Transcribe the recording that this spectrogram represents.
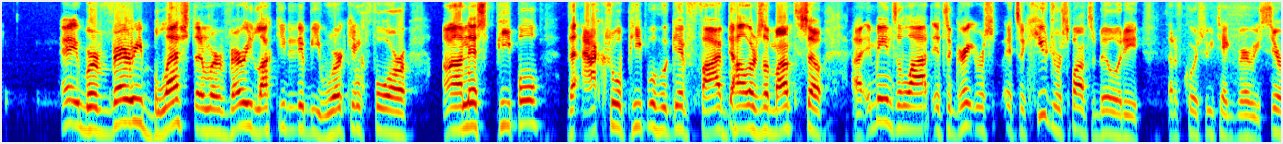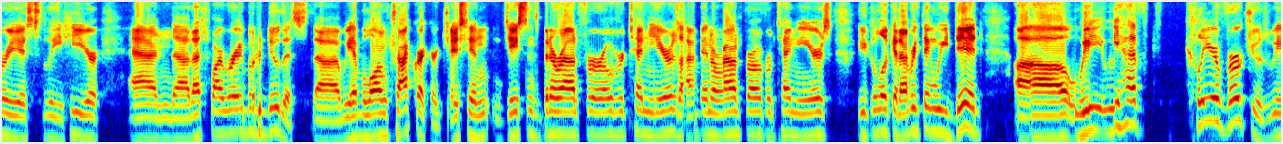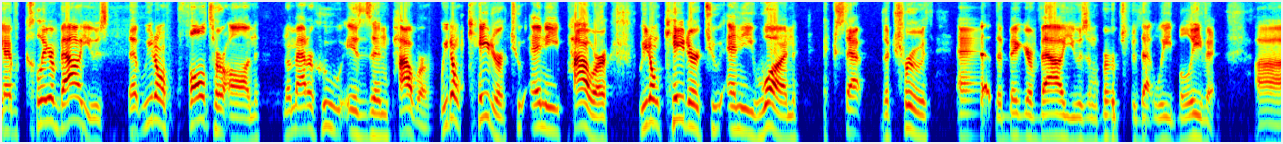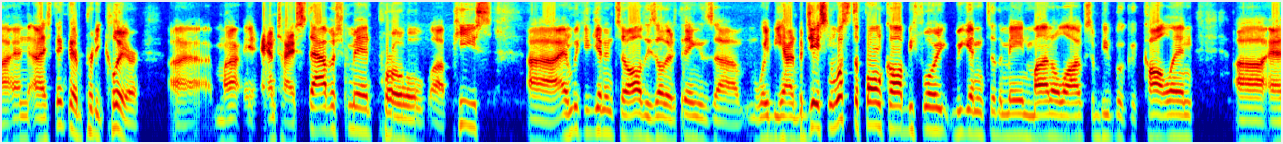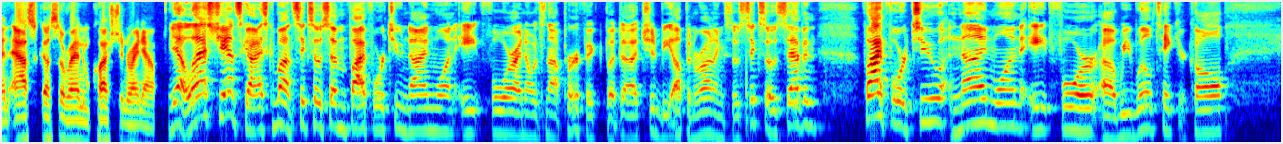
Hey, we're very blessed and we're very lucky to be working for honest people, the actual people who give five dollars a month. So uh, it means a lot. It's a great, res- it's a huge responsibility that, of course, we take very seriously here, and uh, that's why we're able to do this. Uh, we have a long track record. Jason, Jason's been around for over ten years. I've been around for over ten years. You can look at everything we did. Uh, we we have clear virtues. We have clear values that we don't falter on no matter who is in power. We don't cater to any power. We don't cater to anyone accept the truth and the bigger values and virtues that we believe in. Uh, and I think they're pretty clear. uh, anti-establishment, pro-peace, uh, and we could get into all these other things um, way behind. But Jason, what's the phone call before we get into the main monologue so people could call in uh, and ask us a random question right now? Yeah, last chance, guys. Come on, 607 542 9184. I know it's not perfect, but uh, it should be up and running. So 607 542 9184. Uh, we will take your call.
